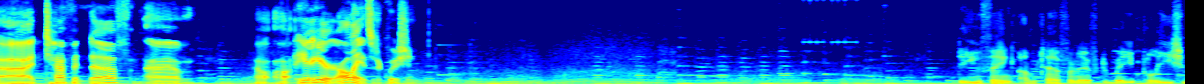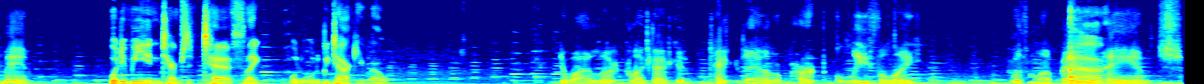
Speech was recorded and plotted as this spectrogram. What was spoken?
Uh, tough enough. Um, I'll, I'll- here, here. I'll answer the question. Do you think I'm tough enough to be a policeman? What do you mean in terms of tough? Like, what, what are we talking about? Do I look like I could take down a perp lethally with my bare Um, hands?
